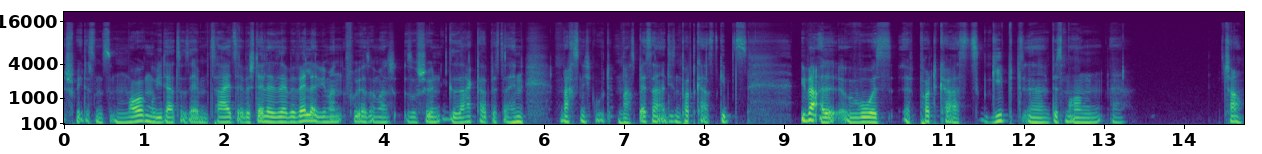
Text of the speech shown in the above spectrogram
spätestens morgen wieder zur selben Zeit, selbe Stelle, selbe Welle, wie man früher so immer so schön gesagt hat. Bis dahin, mach's nicht gut, mach's besser. Diesen Podcast gibt's überall, wo es äh, Podcasts gibt. Äh, bis morgen. Äh, ciao.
